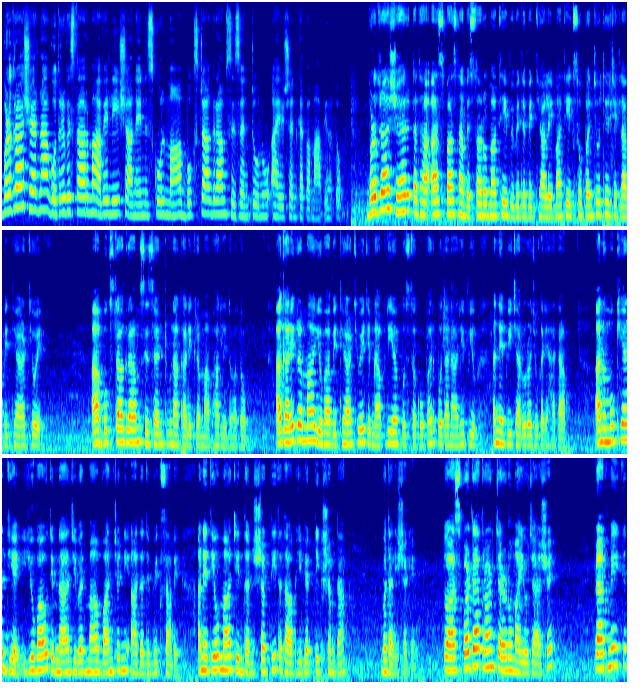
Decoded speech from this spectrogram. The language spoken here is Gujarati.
વડોદરા શહેરના ગોત્રી વિસ્તારમાં આવેલી શાનેન સ્કૂલમાં બુકસ્ટાગ્રામ સિઝન ટુનું આયોજન કરવામાં આવ્યું હતું. વડોદરા શહેર તથા આસપાસના વિસ્તારોમાંથી વિવિધ વિદ્યાલયમાંથી એકસો પંચોતેર જેટલા વિદ્યાર્થીઓએ આ બુકસ્ટાગ્રામ સિઝન ટુના કાર્યક્રમમાં ભાગ લીધો હતો. આ કાર્યક્રમમાં યુવા વિદ્યાર્થીઓએ તેમના પ્રિય પુસ્તકો પર પોતાના રિવ્યૂ અને વિચારો રજૂ કર્યા હતા. આનો મુખ્ય ધ્યેય યુવાઓ તેમના જીવનમાં વાંચનની આદત વિકસાવે અને તેઓમાં ચિંતન શક્તિ તથા અભિવ્યક્તિ ક્ષમતા વધારી શકે. તો આ સ્પર્ધા ત્રણ ચરણોમાં યોજાશે. પ્રાથમિક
